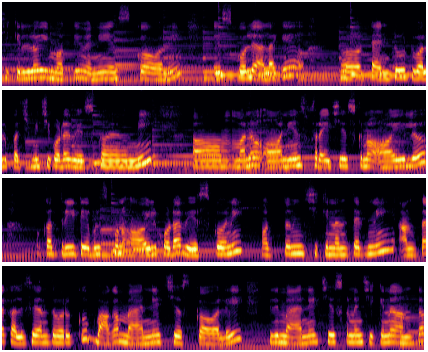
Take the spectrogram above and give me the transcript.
చికెన్లో ఈ మొత్తం ఇవన్నీ వేసుకోవాలి. వేసుకోవాలి. అలాగే టెన్ టు ట్వెల్వ్ పచ్చిమిర్చి కూడా వేసుకొని మనం ఆనియన్స్ ఫ్రై చేసుకున్న ఆయిల్ ఒక త్రీ టేబుల్ స్పూన్ ఆయిల్ కూడా వేసుకొని మొత్తం చికెన్ అంతటిని అంతా కలిసేంత వరకు బాగా మ్యారినేట్ చేసుకోవాలి. ఇది మ్యారినేట్ చేసుకున్న చికెన్ అంతా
